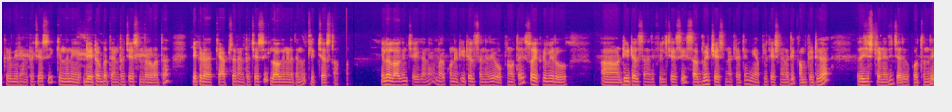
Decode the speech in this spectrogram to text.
ఇక్కడ మీరు ఎంటర్ చేసి కిందని డేట్ ఆఫ్ బర్త్ ఎంటర్ చేసిన తర్వాత ఇక్కడ క్యాప్చర్ ఎంటర్ చేసి లాగిన్ అనే దాన్ని క్లిక్ చేస్తాం. ఇలా లాగిన్ చేయగానే మరికొన్ని డీటెయిల్స్ అనేది ఓపెన్ అవుతాయి. సో ఇక్కడ మీరు డీటెయిల్స్ అనేది ఫిల్ చేసి సబ్మిట్ చేసినట్లయితే మీ అప్లికేషన్ అనేది కంప్లీట్గా రిజిస్టర్ అనేది జరిగిపోతుంది.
